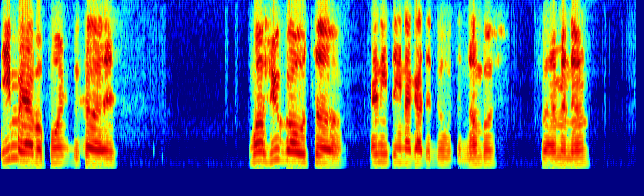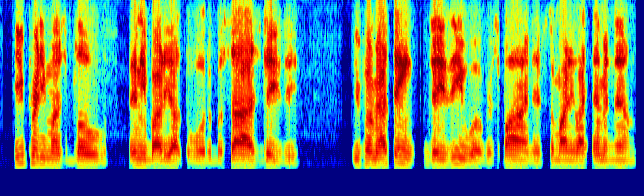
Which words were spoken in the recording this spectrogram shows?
he may have a point because once you go to anything that got to do with the numbers for Eminem, he pretty much blows anybody out the water besides Jay Z. You feel me? I think Jay Z would respond if somebody like Eminem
